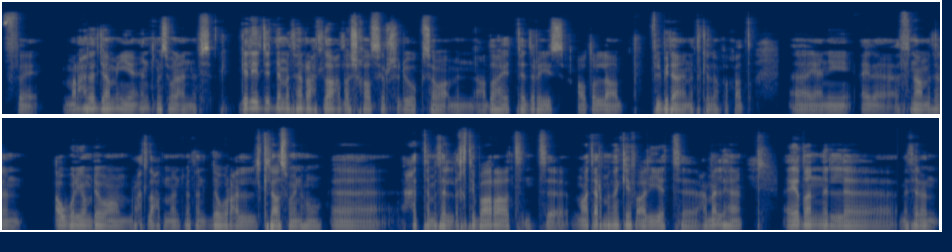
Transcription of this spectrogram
في المرحلة الجامعية أنت مسؤول عن نفسك قليل جدا مثلا راح تلاحظ أشخاص يرشدوك سواء من أعضاء هيئة التدريس أو طلاب في البداية أنا أتكلم فقط آه يعني أثناء مثلا أول يوم دوام راح تلاحظ إن أنت مثلا تدور على الكلاس وين هو. أه حتى مثلا الاختبارات أنت ما تعرف مثلا كيف آلية عملها. أيضا مثلا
